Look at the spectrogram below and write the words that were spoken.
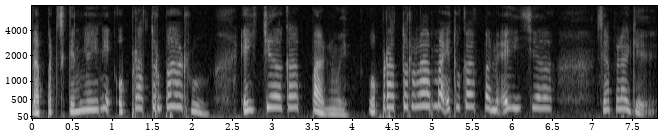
dapat skinnya ini operator baru. Eja kapan weh? Operator lama itu kapan? Eja. Siapa lagi?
